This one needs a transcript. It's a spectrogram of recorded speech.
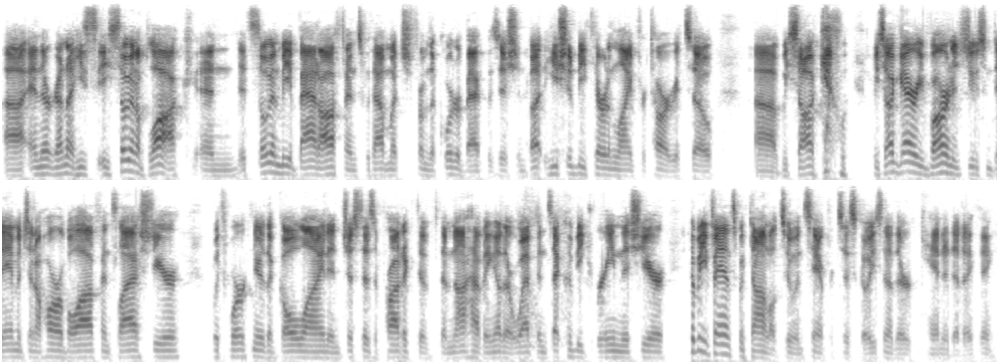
uh, and they're gonna he's he's still gonna block, and it's still gonna be a bad offense without much from the quarterback position. But he should be third in line for targets. So uh, we saw we saw Gary Barnidge do some damage in a horrible offense last year with work near the goal line, and just as a product of them not having other weapons, that could be Green this year. Could be Vance McDonald too in San Francisco. He's another candidate, I think.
